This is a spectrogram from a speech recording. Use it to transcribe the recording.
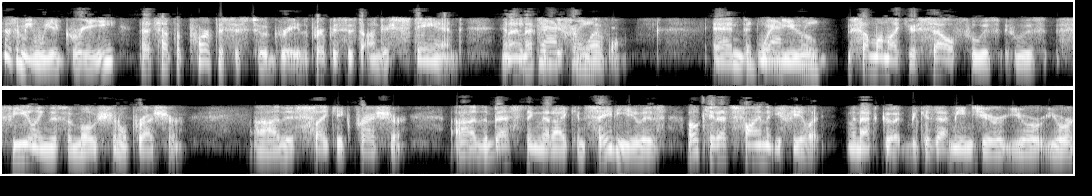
Doesn't mean we agree. That's not the purpose is to agree. The purpose is to understand. And exactly. that's a different level. And exactly. when you, someone like yourself who is, who is feeling this emotional pressure, uh, this psychic pressure, uh, the best thing that I can say to you is, okay, that's fine that you feel it. And that's good because that means you're, you're, you're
